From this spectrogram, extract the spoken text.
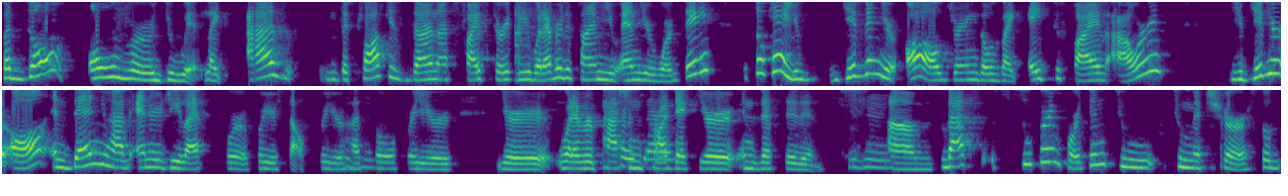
but don't overdo it. Like as the clock is done at 5:30 whatever the time you end your workday, it's okay. You've given your all during those like 8 to 5 hours. You give your all and then you have energy left for for yourself, for your mm-hmm. hustle, for your your whatever passion project, project you're invested in. Mm-hmm. Um, so that's super important to to mature. So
